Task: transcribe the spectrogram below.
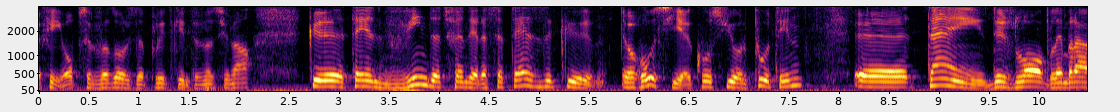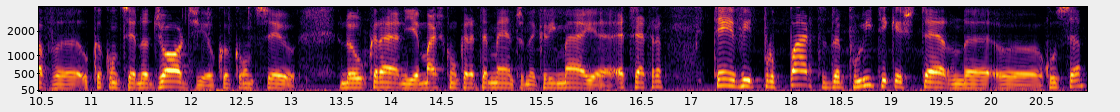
enfim, observadores da política internacional, que têm vindo a defender essa tese de que a Rússia, com o Sr. Putin, eh, tem, desde logo, lembrava o que aconteceu na Geórgia, o que aconteceu na Ucrânia, mais concretamente na Crimeia, etc., tem havido por parte da política externa eh, russa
